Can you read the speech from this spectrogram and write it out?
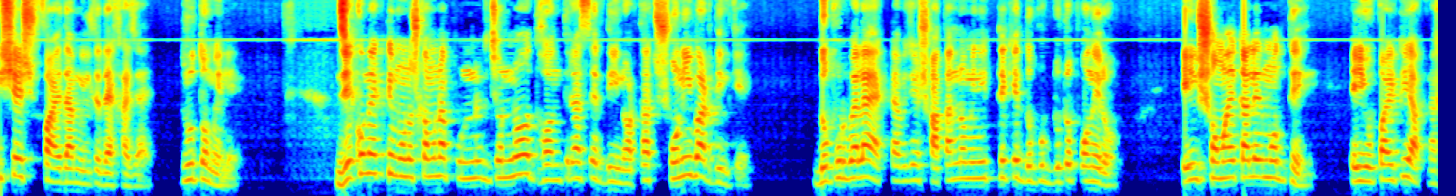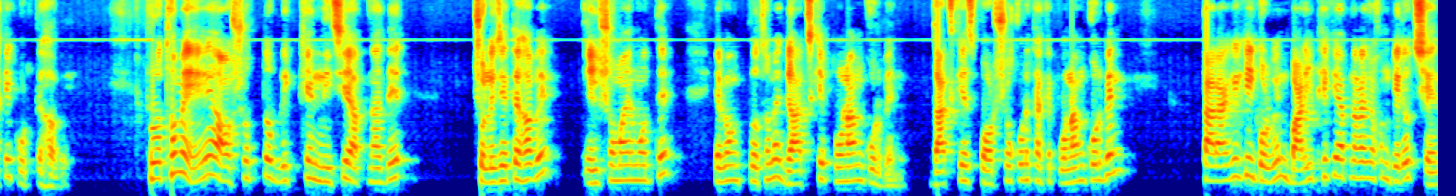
বিশেষ ফায়দা মিলতে দেখা যায়, দ্রুত মেলে। যে কোনো একটি মনস্কামনা পূর্ণের জন্য ধনতেরাসের দিন, অর্থাৎ শনিবার দিনকে, দুপুরবেলা একটা বেজে সাতান্ন মিনিট থেকে দুপুর দুটো পনেরো, এই সময়কালের মধ্যে এই উপায়টি আপনাকে করতে হবে। প্রথমে অসত্য বৃক্ষের নিচে আপনাদের চলে যেতে হবে এই সময়ের মধ্যে এবং প্রথমে গাছকে প্রণাম করবেন। গাছকে স্পর্শ করে তাকে প্রণাম করবেন। তার আগে কি করবেন? বাড়ি থেকে আপনারা যখন বেরোচ্ছেন,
